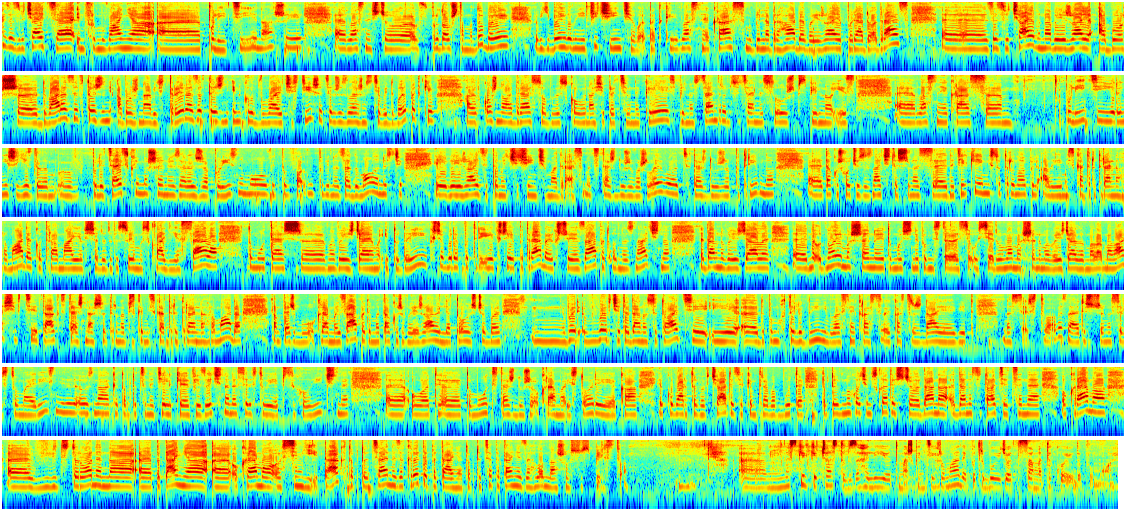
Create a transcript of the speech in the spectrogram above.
Зазвичай це інформування е, поліції нашої, е, власне, що впродовж там доби виявлені ті чи інші випадки. І, власне, якраз мобільна бригада виїжджає по ряду адрес. Е, зазвичай вона виїжджає або ж е, два рази в тиждень, або ж навіть три рази в тиждень. Інколи буває частіше. Це вже в залежності від випадків. Але в кожну адресу обов'язково наші працівники спільно з центром соціальних служб, спільно із е, власне якраз. е, Поліції раніше їздили в поліцейською машиною, зараз вже по-різному відпов- відповідно за домовленості і виїжджають за тими чи іншими адресами. Це теж дуже важливо, це теж дуже потрібно. Е, Також хочу зазначити, що в нас е, не тільки є місто Тернопіль, але є міська територіальна громада, котра має ще до своєму складі є села. Тому теж е, ми виїжджаємо і туди, якщо буде якщо є потреба, якщо є запит, однозначно. Недавно виїжджали е, не одною машиною, тому що не помістилися усі двома машинами. Виїжджали в Мала- Малашівці. Так, це теж теж наша Тернопільська міська територіальна громада. Там теж був окремий запит. і Ми також виїжджали для того, щоб вивчити дану ситуацію і е, допомогти людині, власне, якраз яка страждає від насильства. Ви знаєте, що насильство має різні ознаки, тобто це не тільки фізичне насильство, є психологічне. Е, От е, тому це теж дуже окрема історія, яка яку варто вивчати, з яким треба бути. Тобто, ми хочемо сказати, що дана дана ситуація це не окремо е, відсторонена питання окремо сім'ї, так тобто це не закрите питання, тобто це питання загалом нашого суспільства. Ем, Наскільки часто взагалі от мешканці громади потребують от саме такої допомоги?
